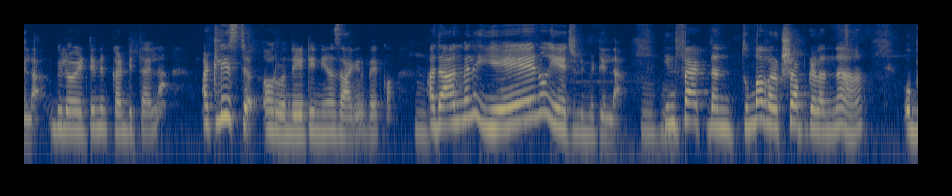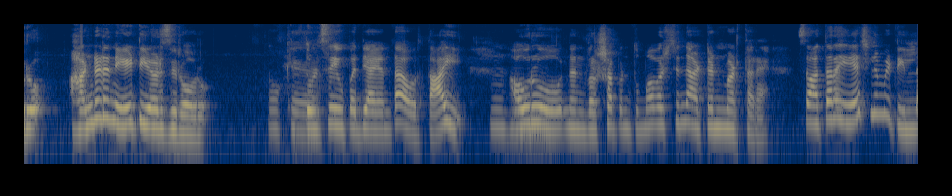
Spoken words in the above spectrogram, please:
ಇಲ್ಲ. ಬಿಲೋ ಏಯ್ಟೀನ್ ಖಂಡಿತ ಇಲ್ಲ. ಅಟ್ಲೀಸ್ಟ್ ಅವ್ರು ಒಂದು ಏಯ್ಟೀನ್ ಇಯರ್ಸ್ ಆಗಿರಬೇಕು. ಅದಾದಮೇಲೆ ಏನೂ ಏಜ್ ಲಿಮಿಟ್ ಇಲ್ಲ. ಇನ್ಫ್ಯಾಕ್ಟ್ ನಾನು ತುಂಬ ವರ್ಕ್ಶಾಪ್ಗಳನ್ನು ಒಬ್ಬರು ಹಂಡ್ರೆಡ್ ಆ್ಯಂಡ್ ಏಯ್ಟ್ ಇಯರ್ಸ್ ಇರೋರು. ತುಳಸಿ ಉಪಾಧ್ಯಾಯ ಅಂತ ಅವ್ರ ತಾಯಿ. ಅವರು ನನ್ನ ವರ್ಕ್ಶಾಪ್ ಅನ್ನು ತುಂಬಾ ವರ್ಷದಿಂದ ಅಟೆಂಡ್ ಮಾಡ್ತಾರೆ. ಸೊ ಆ ಥರ ಏಜ್ ಲಿಮಿಟ್ ಇಲ್ಲ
